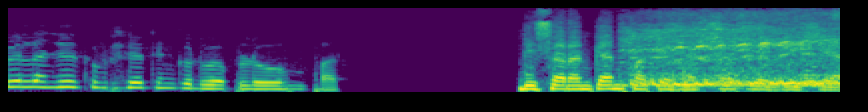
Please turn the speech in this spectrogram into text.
Oke lanjut ke preset yang ke-24 Disarankan pakai headset ya guys ya.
